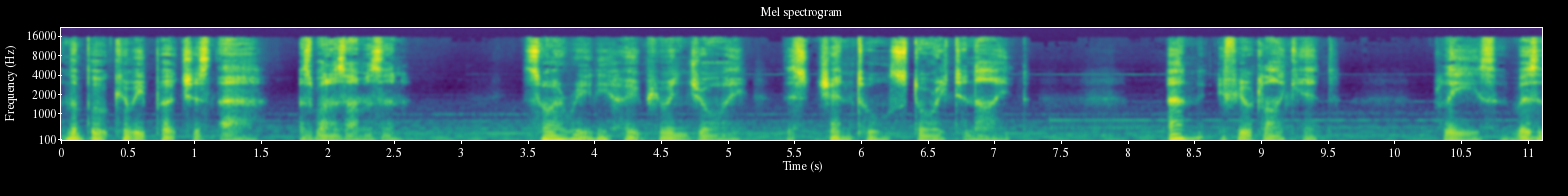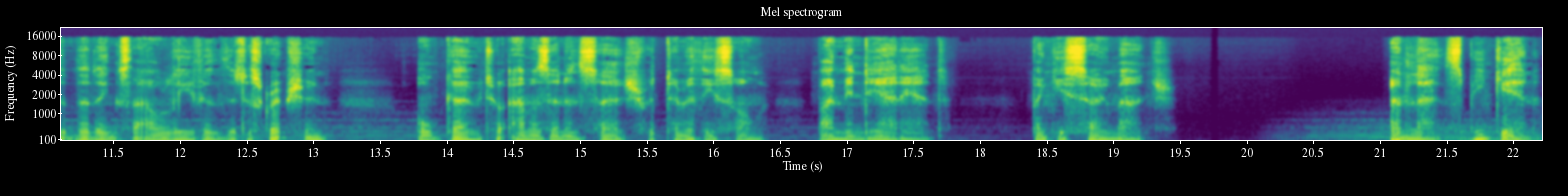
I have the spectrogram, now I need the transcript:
and the book can be purchased there as well as Amazon. So I really hope you enjoy this gentle story tonight. And if you would like it, please visit the links that I'll leave in the description or go to Amazon and search for Timothy's Song by Mindy Elliott. Thank you so much. And let's begin.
